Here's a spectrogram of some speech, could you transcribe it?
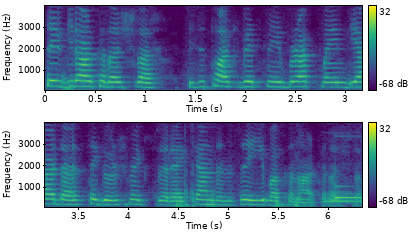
Sevgili arkadaşlar, bizi takip etmeyi bırakmayın. Diğer derste görüşmek üzere. Kendinize iyi bakın arkadaşlar.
